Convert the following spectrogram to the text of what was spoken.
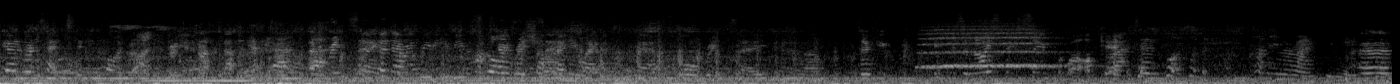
Fiona a text if you find one. And Rinty. No, we really, if you can't go for a shop anyway, yeah, or Rinty. So if you, if it's a nice big supermarket. Right, so what sort of honey meringue do you need? Um,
